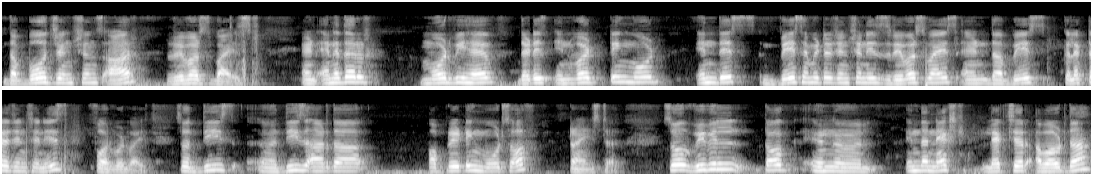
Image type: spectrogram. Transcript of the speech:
the both junctions are reverse biased. And another mode we have that is inverting mode in this base emitter junction is reverse bias and the base collector junction is forward bias. So these uh, these are the operating modes of transistor so we will talk in uh, in the next lecture about the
